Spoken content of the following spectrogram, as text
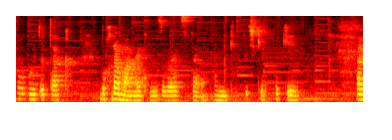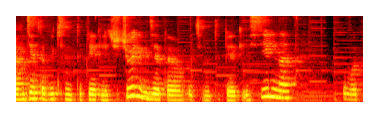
ну, будет это так, бахрома это называется, да, а не кисточки, окей. А где-то вытянуты петли чуть-чуть, где-то вытянуты петли сильно, вот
